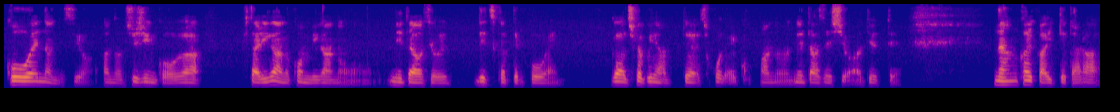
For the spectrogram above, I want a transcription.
公園なんですよ。あの、主人公が、二人が、あの、コンビが、あの、ネタ合わせをで使ってる公園が近くにあって、そこで、こあの、ネタ合わせしようって言って、何回か行ってたら、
